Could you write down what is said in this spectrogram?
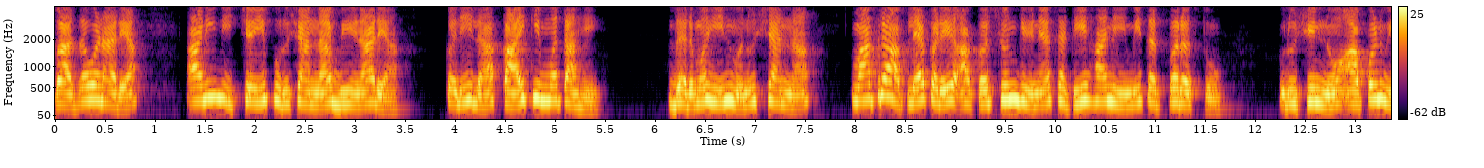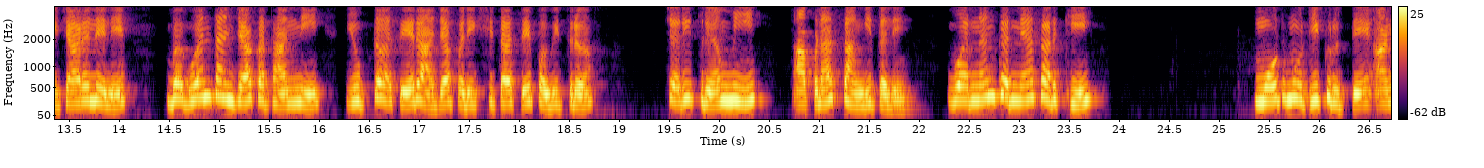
गाजवणाऱ्या आणि निश्चयी पुरुषांना भिणाऱ्या कलीला काय किंमत आहे? धर्महीन मनुष्यांना मात्र आपल्याकडे आकर्षून घेण्यासाठी हा नेहमी तत्पर असतो. ऋषींनो आपण विचारलेले भगवंतांच्या कथांनी युक्त असे राजा परीक्षिताचे पवित्र चरित्र मी आपणास सांगितले. वर्णन करण्यासारखी मोठमोठी कृत्ये आण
